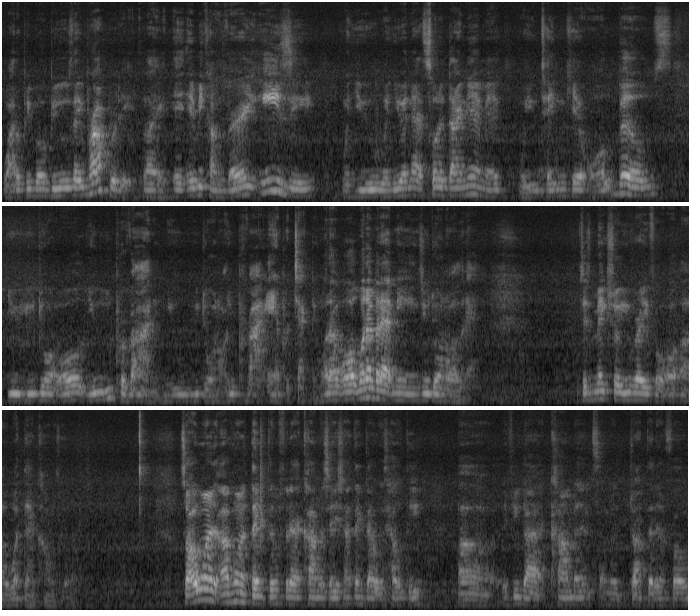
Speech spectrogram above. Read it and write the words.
why do people abuse their property? Like it, it becomes very easy when you when you're in that sort of dynamic where you taking care of all the bills, you you doing all you you providing, you you doing all you provide and protecting whatever whatever that means. You doing all of that. Just make sure you're ready for uh, what that comes with. So I want I want to thank them for that conversation. I think that was healthy. Uh, if you got comments, I'm gonna drop that info.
